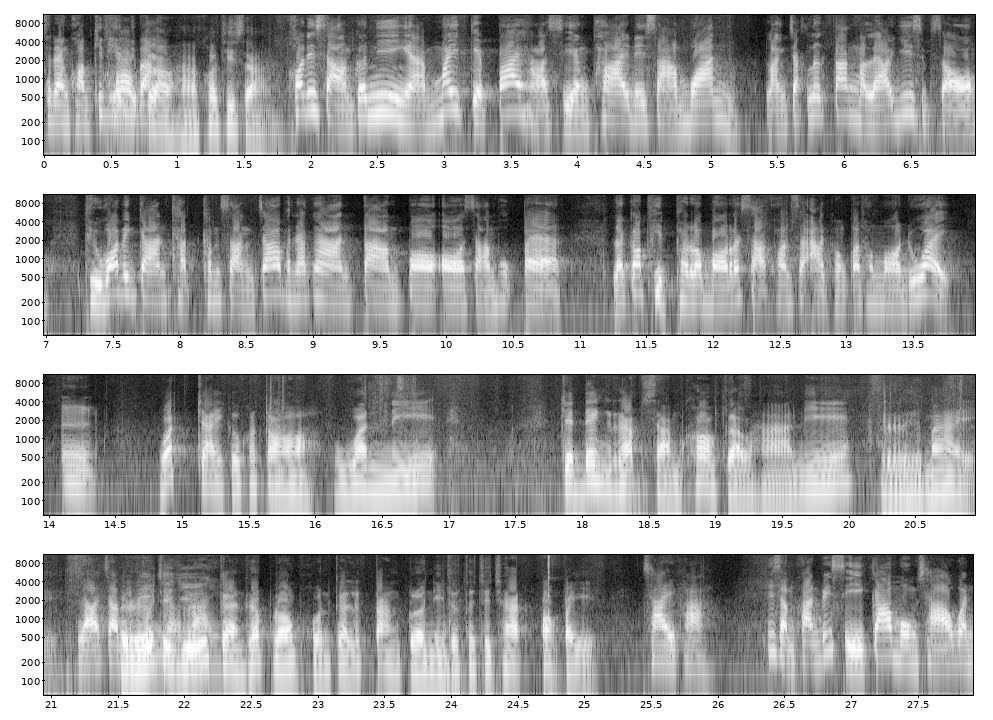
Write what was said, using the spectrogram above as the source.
แสดงความคิดเห็นข้อหรือเปกล่า ล่าวหาข้อที่สามข้อที่ 3 ก็นี่ไง ไม่เก็บป้ายหาเสียงภายใน 3 วัน หลังจากเลือกตั้งมาแล้ว 22 ถือว่าเป็นการขัดคำสั่งเจ้าพนักงานตามปอ 368 แล้วก็ผิดพรบรักษาความสะอาดของกทมด้วย อืม วัดใจกกตวันนี้จะเด้งรับสามข้อกล่าวหานี้หรือไม่ แล้วจะมีหรือผลจะอย่างยื้อไรการรับรองผลการเลือกตั้งกรณีดรชาติชาติออกไปอีก ใช่ค่ะ ที่สำคัญพี่สี9โมงเช้าวัน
